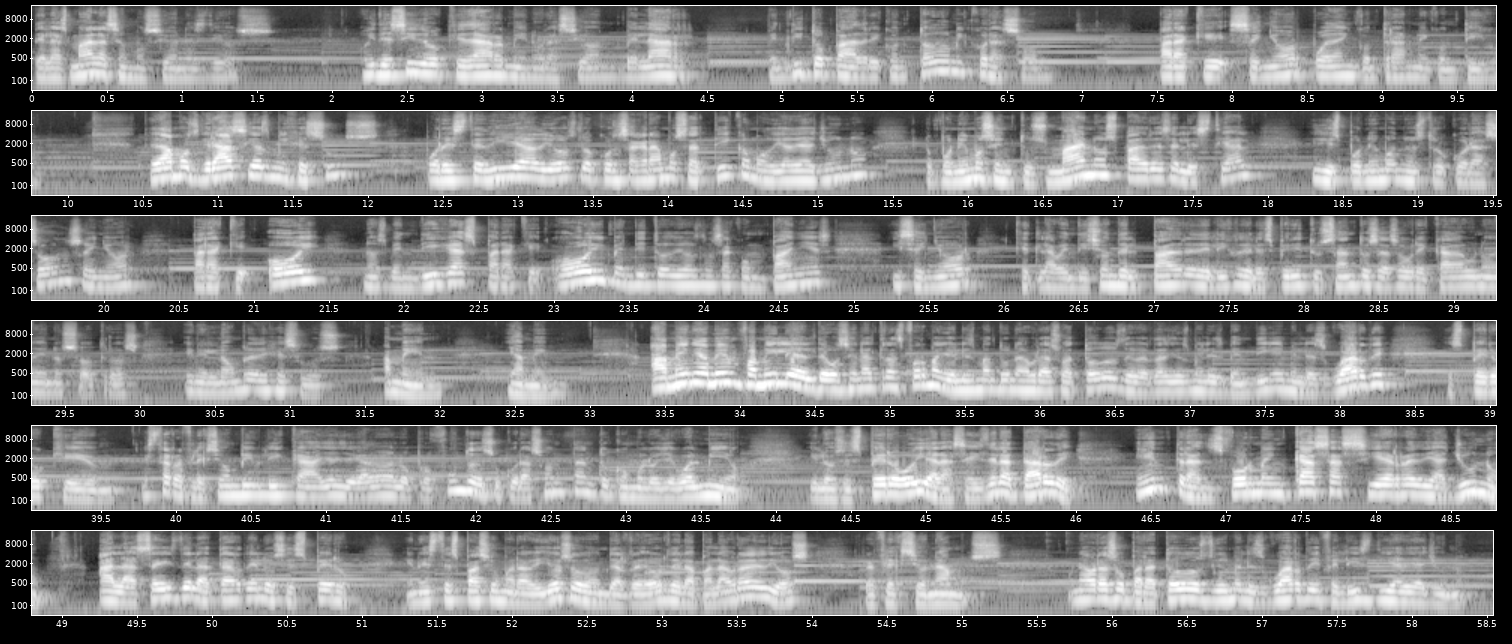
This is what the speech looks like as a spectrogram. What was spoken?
de las malas emociones, Dios. Hoy decido quedarme en oración, velar, bendito Padre, con todo mi corazón, para que, Señor, pueda encontrarme contigo. Te damos gracias, mi Jesús, por este día, Dios, lo consagramos a ti como día de ayuno, lo ponemos en tus manos, Padre Celestial, y disponemos nuestro corazón, Señor, para que hoy nos bendigas, para que hoy, bendito Dios, nos acompañes, y Señor, que la bendición del Padre, del Hijo y del Espíritu Santo sea sobre cada uno de nosotros. En el nombre de Jesús. Amén y amén. Amén y amén familia del Devocional Transforma. Yo les mando un abrazo a todos. De verdad Dios me les bendiga y me les guarde. Espero que esta reflexión bíblica haya llegado a lo profundo de su corazón tanto como lo llegó al mío. Y los espero hoy a las 6 de la tarde en Transforma en Casa Cierre de Ayuno. A las 6 de la tarde los espero en este espacio maravilloso donde alrededor de la palabra de Dios reflexionamos. Un abrazo para todos, Dios me les guarde y feliz día de ayuno.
